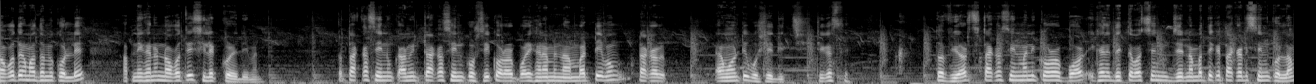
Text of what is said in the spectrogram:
নগদের মাধ্যমে করলে আপনি এখানে নগদে সিলেক্ট করে দিবেন। তো টাকা সেন্ড আমি টাকা সেন্ড করছি, করার পর এখানে আমি নাম্বারটি এবং টাকার অ্যামাউন্টটি বসিয়ে দিচ্ছি, ঠিক আছে? তো ভিউয়ার্স টাকা সেন্ড মানি করার পর এখানে দেখতে পাচ্ছেন যে নাম্বার থেকে টাকাটি সেন্ড করলাম,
